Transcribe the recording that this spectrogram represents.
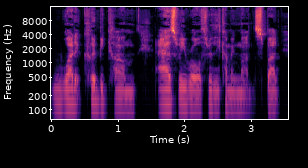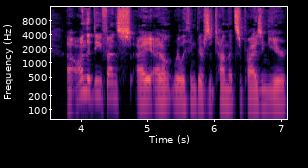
what it could become as we roll through the coming months. But uh, on the defense, I, I, don't really think there's a ton that's surprising here.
